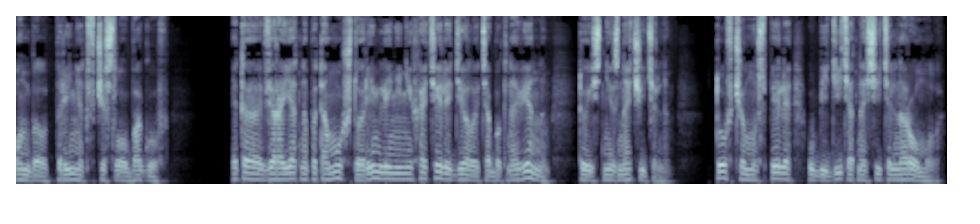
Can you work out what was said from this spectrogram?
он был принят в число богов. Это, вероятно, потому, что римляне не хотели делать обыкновенным, то есть незначительным, то, в чем успели убедить относительно Ромула,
